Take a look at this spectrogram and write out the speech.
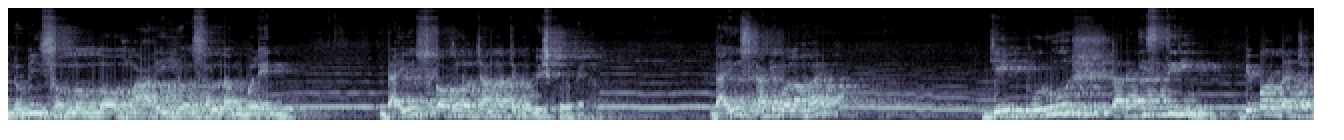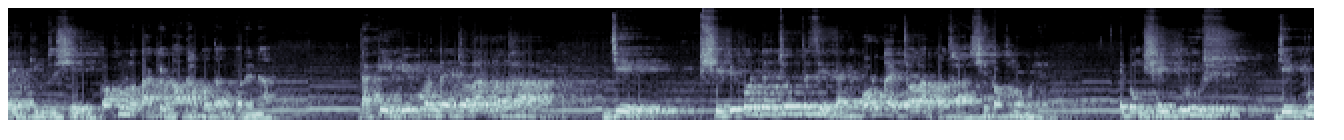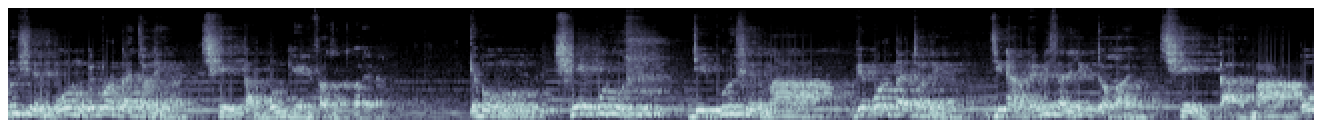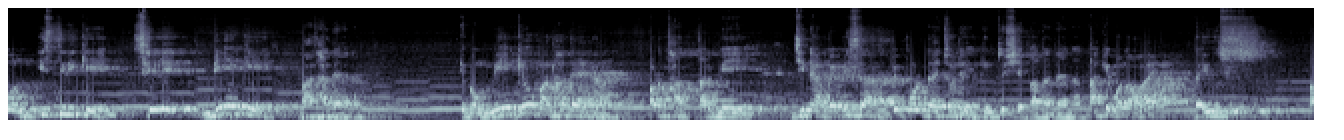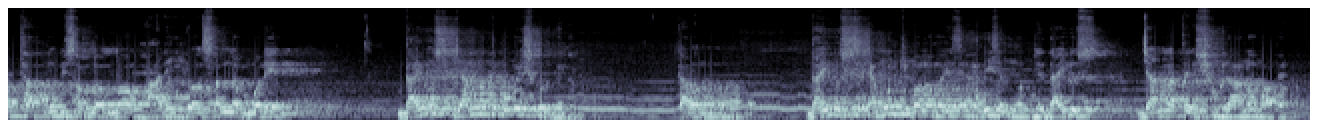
নবী সাল্লাল্লাহু আলাইহি ওয়াসাল্লাম বলেন, দায়ুস কখনো জান্নাতে প্রবেশ করবে না। দায়ুস কাকে বলা হয়? যে পুরুষ তার স্ত্রী বেপর্দায় চলে, কিন্তু সে কখনো তাকে বাধা প্রদান করে না। তাকে বেপর্দায় চলার কথা যে সে বেপর্দায় চলতেছে, তাকে পর্দায় চলার কথা সে কখনো বলে না। এবং সেই পুরুষ যে পুরুষের বোন বেপর্দায় চলে, সে তার বোনকে হেফাজত করে না। এবং সেই পুরুষ, যে পুরুষের মা বেপর্দায় চলে, জিনা ব্যবিচারে লিপ্ত হয়, সে তার মা, বোন, স্ত্রীকে, ছেলে, মেয়েকে বাধা দেয় না। এবং মেয়েকেও বাধা দেয় না। অর্থাৎ তার মেয়ে জিনা ব্যবিচার বেপর্দায় চলে, কিন্তু সে বাধা দেয় না। তাকে বলা হয় দায়ুস। অর্থাৎ নবী সাল্লাল্লাহু আলাইহি ওয়াসাল্লাম বলেন দায়ুস জান্নাতে প্রবেশ করবে না। কারণ দায়ুস এমনকি বলা হয়েছে হাদিসের মধ্যে দায়ুস জান্নাতের সুগ্রাণও পাবে না।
